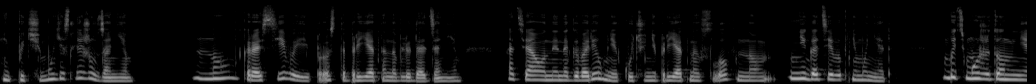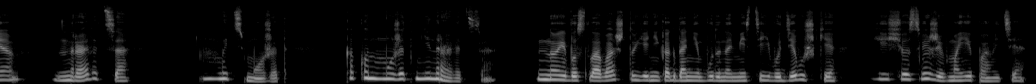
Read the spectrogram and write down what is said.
И почему я слежу за ним? Ну, он красивый и просто приятно наблюдать за ним. Хотя он и наговорил мне кучу неприятных слов, но негатива к нему нет. Быть может, он мне нравится? Быть может. Как он может не нравиться? Но его слова, что я никогда не буду на месте его девушки, еще свежи в моей памяти.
